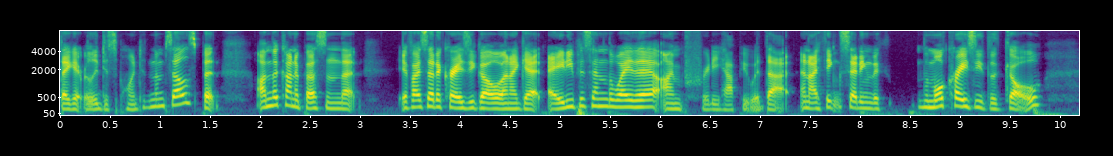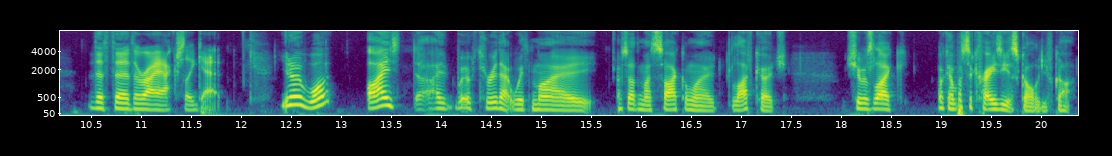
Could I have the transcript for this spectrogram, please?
they get really disappointed in themselves. But I'm the kind of person that if I set a crazy goal and I get 80% of the way there, I'm pretty happy with that. And I think setting the the more crazy the goal, the further I actually get. You know what? I I worked through that with my I was with my cycle, my life coach. She was like, "Okay, what's the craziest goal you've got?"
